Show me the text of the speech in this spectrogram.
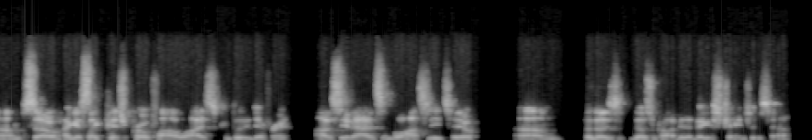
Um, so I guess like pitch profile wise, completely different. Obviously, I've added some velocity too. Um, but those those are probably the biggest changes. Yeah.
